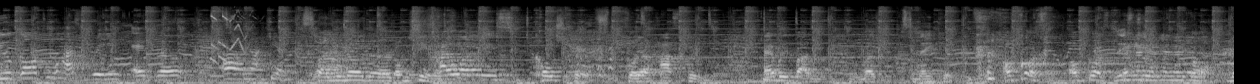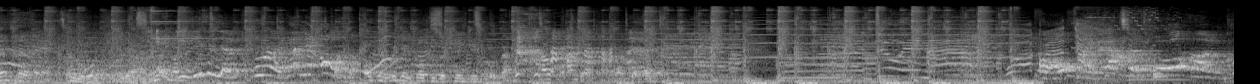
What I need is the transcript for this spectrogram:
You go to hot spring ever? Oh, not here. But you know the 荣幸荣幸 Taiwanese culture for the hot spring. Everybody must naked. Of course, of course. This two, no, naked. 这个裸体啊。已经是人夫了，那边哦。 Okay, we can go to the changing room now. Okay, okay. 脱很快，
